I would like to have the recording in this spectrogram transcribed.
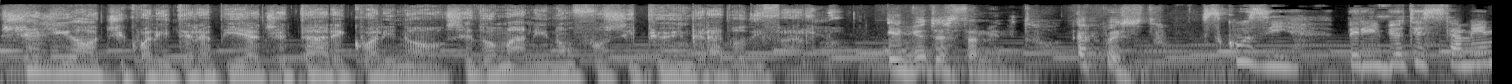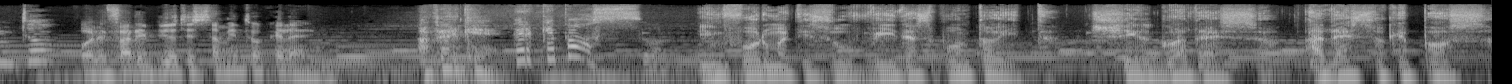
Scegli oggi quali terapie accettare e quali no, se domani non fossi più in grado di farlo. Il biotestamento è questo. Scusi, per il biotestamento? Vuole fare il biotestamento anche lei? Ma perché? Perché posso? Informati su vidas.it. Scelgo adesso, adesso che posso.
